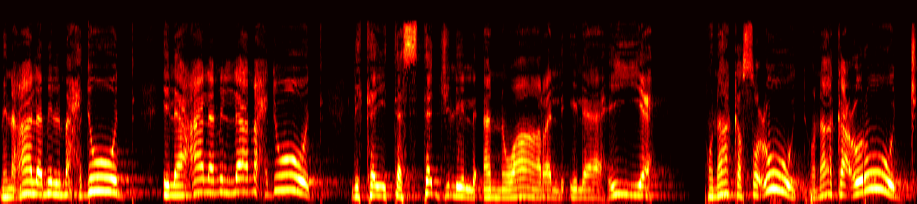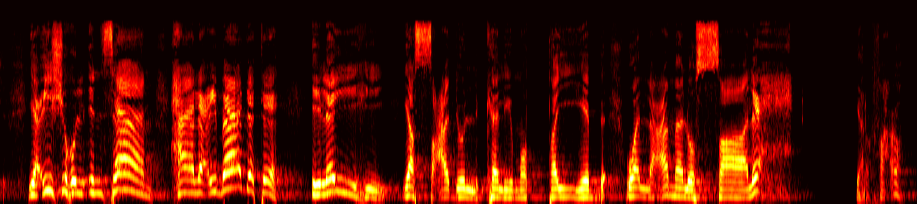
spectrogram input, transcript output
من عالم المحدود إلى عالم اللامحدود لكي تستجلي الأنوار الإلهية. هناك صعود هناك عروج يعيشه الإنسان حال عبادته. إليه يصعد الكلم الطيب والعمل الصالح يرفعه.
